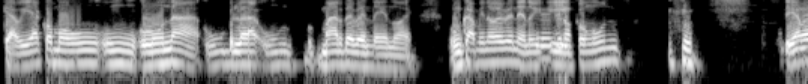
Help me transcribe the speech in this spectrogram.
que había como un, un, una, un, un mar de veneno, ahí, un camino de veneno, y, con un... digamos,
